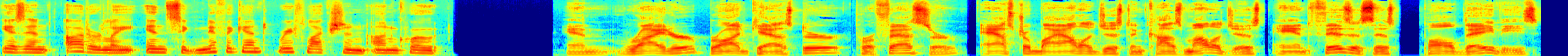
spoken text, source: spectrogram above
is an utterly insignificant reflection, unquote. And writer, broadcaster, professor, astrobiologist and cosmologist, and physicist Paul Davies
